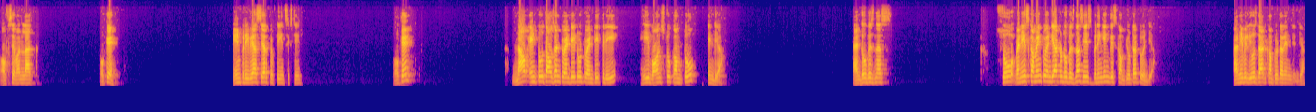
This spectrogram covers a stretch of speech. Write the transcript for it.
of say 1 lakh. Okay. In previous year 15, 16. Okay. Now in 2022 23, he wants to come to India and do business. So when he is coming to India to do business, he is bringing this computer to India and he will use that computer in India.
